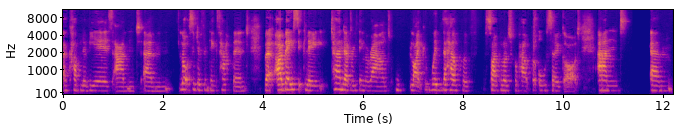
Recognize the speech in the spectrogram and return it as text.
a, couple of years and um, lots of different things happened but i basically turned everything around like with the help of psychological help but also god and um,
